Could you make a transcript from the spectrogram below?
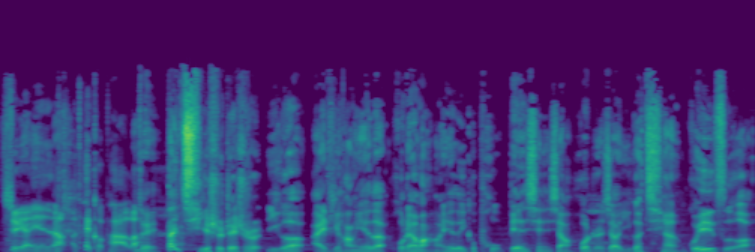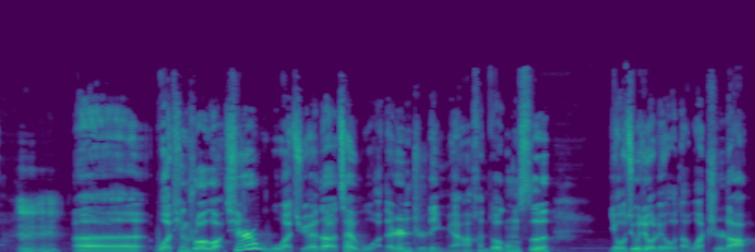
这原因啊，太可怕了。对，但其实这是一个 IT 行业的互联网行业的一个普遍现象，或者叫一个潜规则。嗯嗯呃，我听说过，其实我觉得在我的认知里面啊，很多公司有九九六的，我知道，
